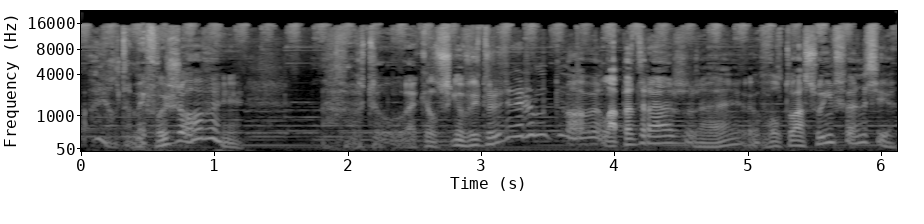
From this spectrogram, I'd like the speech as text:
Ah, ele também foi jovem. Aquele senhor Vitorino era muito novo, lá para trás, não é? Voltou à sua infância.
